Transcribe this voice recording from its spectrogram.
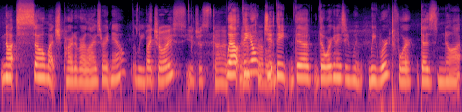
not so much part of our lives right now. We By choice, you just kind of. well, they don't do they the the organization we, we worked for does not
